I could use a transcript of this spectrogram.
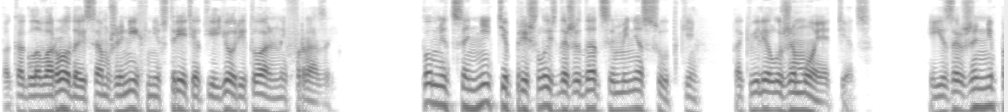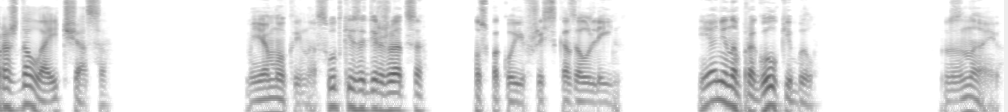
пока глава рода и сам жених не встретят ее ритуальной фразой. Помнится, Нитте пришлось дожидаться меня сутки, так велел уже мой отец. Иза же не прождала и часа. «Я мог и на сутки задержаться», — успокоившись, сказал Лейн. «Я не на прогулке был». «Знаю».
